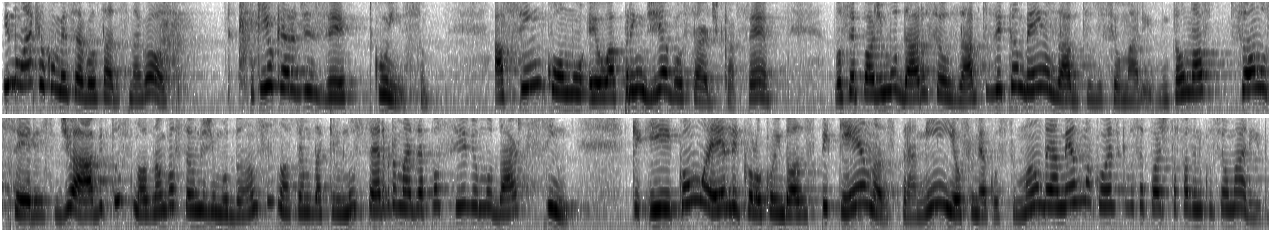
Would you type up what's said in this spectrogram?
E não é que eu comecei a gostar desse negócio? O que eu quero dizer com isso? Assim como eu aprendi a gostar de café, você pode mudar os seus hábitos e também os hábitos do seu marido. Então, nós somos seres de hábitos, nós não gostamos de mudanças, nós temos aquilo no cérebro, mas é possível mudar sim. E como ele colocou em doses pequenas para mim e eu fui me acostumando, é a mesma coisa que você pode estar fazendo com seu marido.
